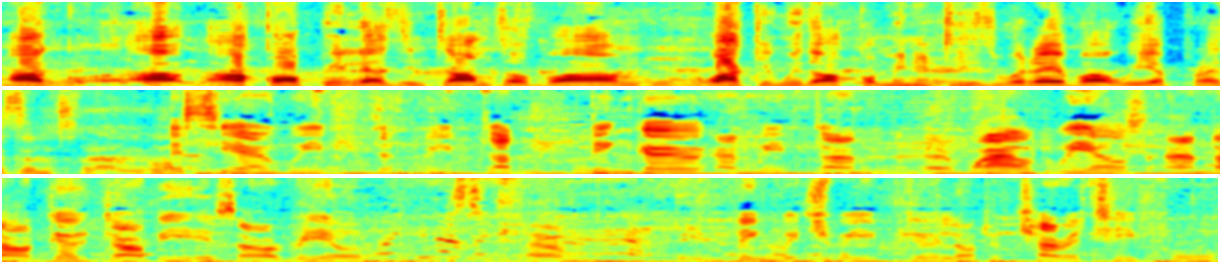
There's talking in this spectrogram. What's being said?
our, our, core pillars in terms of um, working with our communities wherever we are present. This year we've we've done bingo and we've done wild wheels and our goat derby is our real um, thing which we do a lot of charity for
